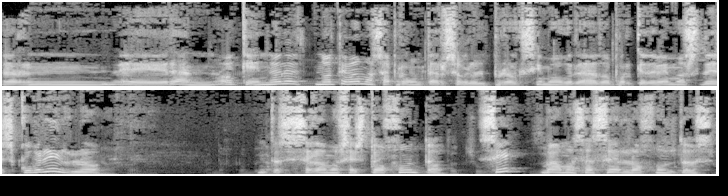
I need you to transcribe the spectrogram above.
Eran, ok, no, no te vamos a preguntar sobre el próximo grado porque debemos descubrirlo. Entonces hagamos esto juntos. Sí, vamos a hacerlo juntos.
